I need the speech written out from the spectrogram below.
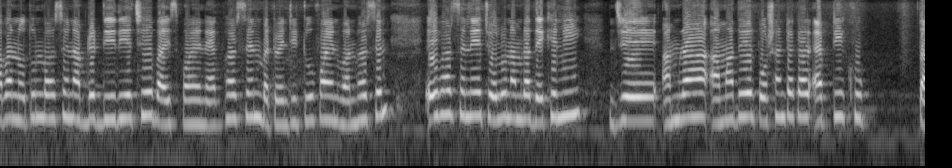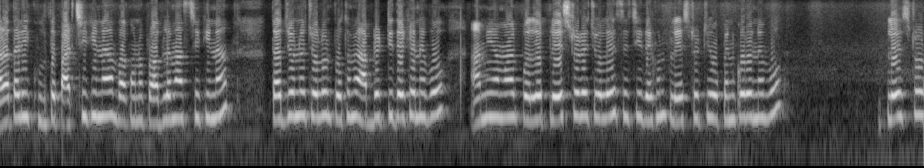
আবার নতুন ভার্সেন আপডেট দিয়ে দিয়েছে। বাইশ পয়েন্ট এক ভার্সেন বা twenty two point one version এই ভার্সেনে চলুন আমরা দেখে নিই যে আমরা আমাদের পোষণ টাকার অ্যাপটি খুব তাড়াতাড়ি খুলতে পারছি কিনা বা কোনো প্রবলেম আসছে কিনা। তার জন্য চলুন প্রথমে আপডেটটি দেখে নেব। আমি আমার প্লে স্টোরে চলে এসেছি। দেখুন প্লে স্টোরটি ওপেন করে নেব। প্লে স্টোর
